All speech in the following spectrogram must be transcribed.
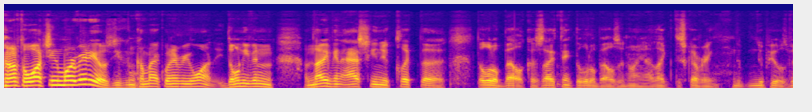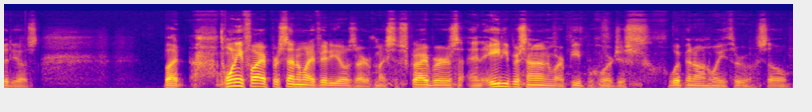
don't have to watch any more videos. You can come back whenever you want. Don't even, I'm not even asking you to click the, the little bell because I think the little bell's annoying. I like discovering new people's videos. But 25% of my videos are my subscribers, and 80% of them are people who are just whipping on way through. So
